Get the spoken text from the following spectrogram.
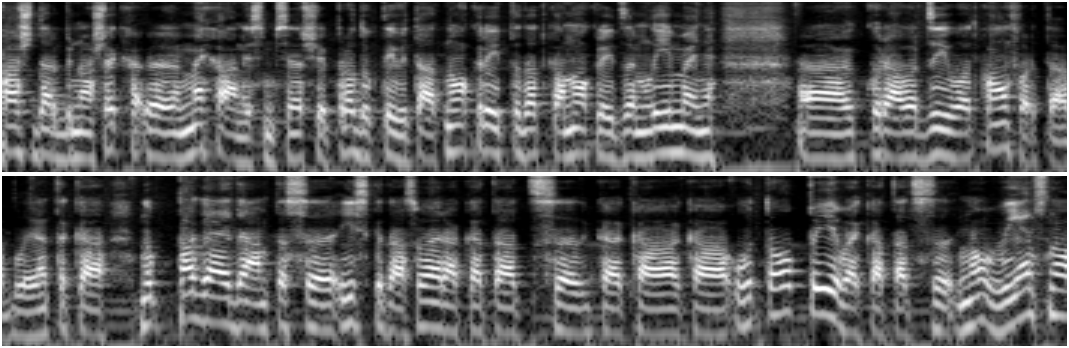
pašdarbinošs mehānisms. Ja šī produktivitāte nokrīt, tad atkal nokrīt zem līmeņa, kurā var dzīvot komfortabli. Ja. Kā, nu, pagaidām tas izskatās vairāk kā tāds kā, kā, kā utopija vai kā tāds nu, viens no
